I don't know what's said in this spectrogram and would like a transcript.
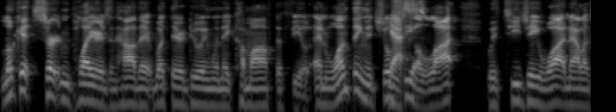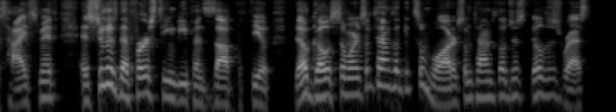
Look at certain players and how they what they're doing when they come off the field. And one thing that you'll yes. see a lot with TJ Watt and Alex Highsmith. As soon as the first team defense is off the field, they'll go somewhere and sometimes they'll get some water, sometimes they'll just they'll just rest.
